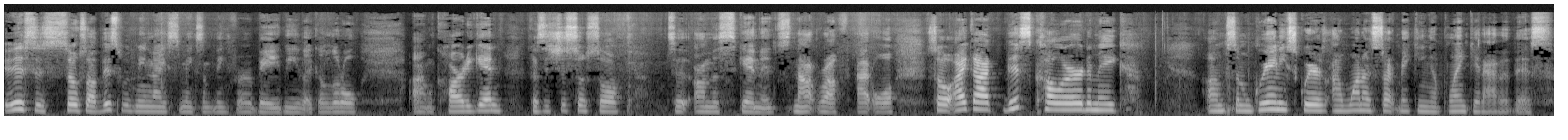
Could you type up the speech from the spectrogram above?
this is so soft. This would be nice to make something for a baby, like a little um, cardigan, because it's just so soft to, on the skin. It's not rough at all. So I got this color to make um, some granny squares. I want to start making a blanket out of this.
